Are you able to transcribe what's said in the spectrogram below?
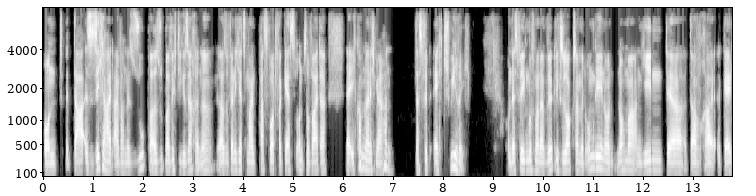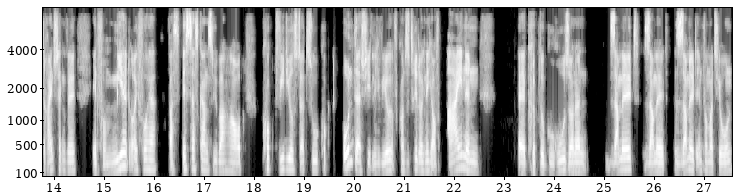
Und da ist Sicherheit einfach eine super, super wichtige Sache. Ne? Also wenn ich jetzt mein Passwort vergesse und so weiter, ja, ich komme da nicht mehr ran. Das wird echt schwierig. Und deswegen muss man da wirklich sorgsam mit umgehen und nochmal an jeden, der da Geld reinstecken will, informiert euch vorher, was ist das Ganze überhaupt, guckt Videos dazu, guckt unterschiedliche Videos, konzentriert euch nicht auf einen äh, Krypto-Guru, sondern sammelt, sammelt, sammelt Informationen,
